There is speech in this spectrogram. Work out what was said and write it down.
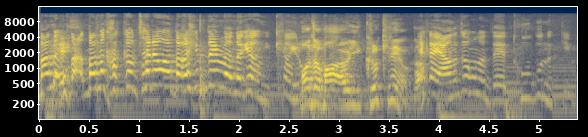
나는 나, 나는 가끔 촬영하다가 힘들면은 그냥 그냥 이렇게 맞아 맞아 이- 그렇긴 해요 약간 양정은 내 도구 느낌.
